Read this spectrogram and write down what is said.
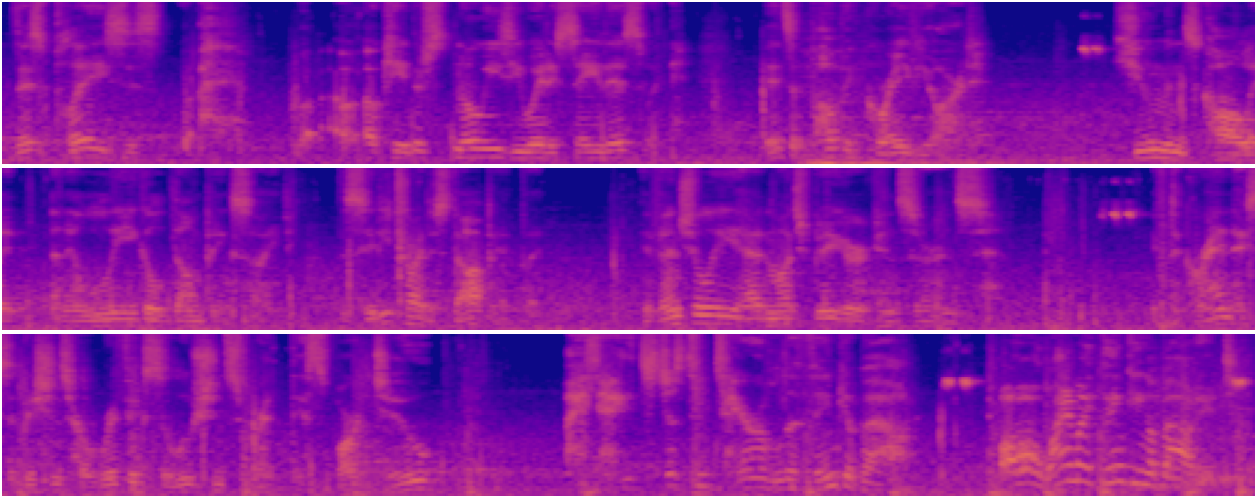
This place is. Okay, there's no easy way to say this, but it's a public graveyard. Humans call it an illegal dumping site. The city tried to stop it, but eventually had much bigger concerns. If the Grand Exhibition's horrific solution spread this far too, it's just too terrible to think about. Oh, why am I thinking about it?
